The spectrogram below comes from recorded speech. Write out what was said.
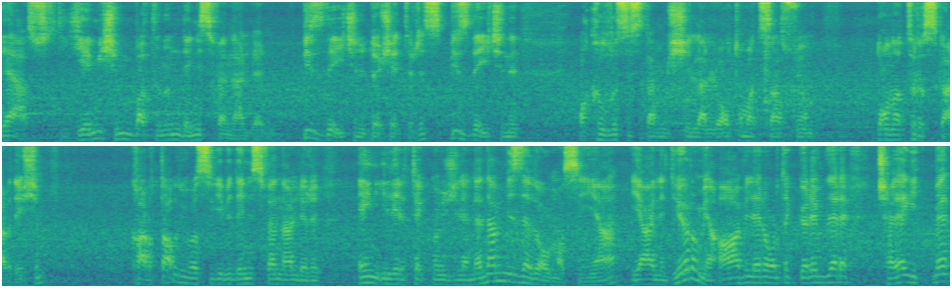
Ya yemişim batının deniz fenerlerini. Biz de içini döşetiriz. Biz de içini akıllı sistem bir şeylerle otomatizasyon donatırız kardeşim. Kartal yuvası gibi deniz fenerleri en ileri teknolojiyle neden bizde de olmasın ya? Yani diyorum ya abileri oradaki görevlilere çaya gitme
